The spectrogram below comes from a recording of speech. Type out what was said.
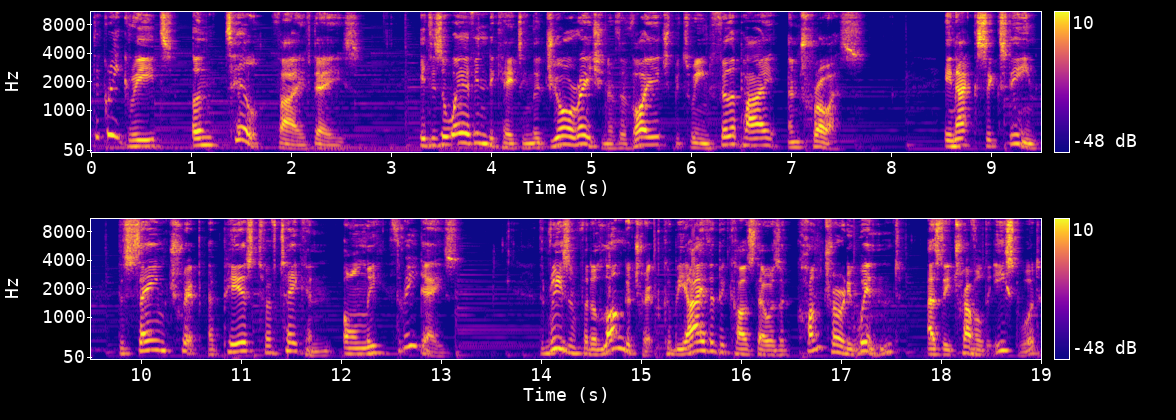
The Greek reads, until five days. It is a way of indicating the duration of the voyage between Philippi and Troas. In Acts 16, the same trip appears to have taken only three days. The reason for the longer trip could be either because there was a contrary wind as they travelled eastward,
